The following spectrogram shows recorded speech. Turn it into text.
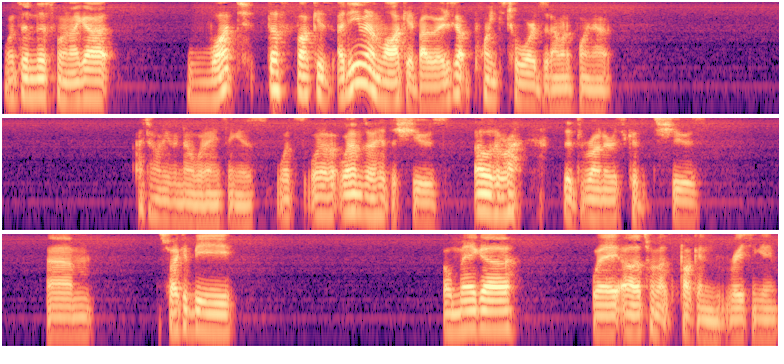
What's in this one? I got. What the fuck is? I didn't even unlock it, by the way. I just got points towards it. I want to point out. I don't even know what anything is. What's what? What happens if I hit the shoes? Oh, the it's runners because it's shoes. Um, so I could be Omega Way. Oh, that's from that fucking racing game.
